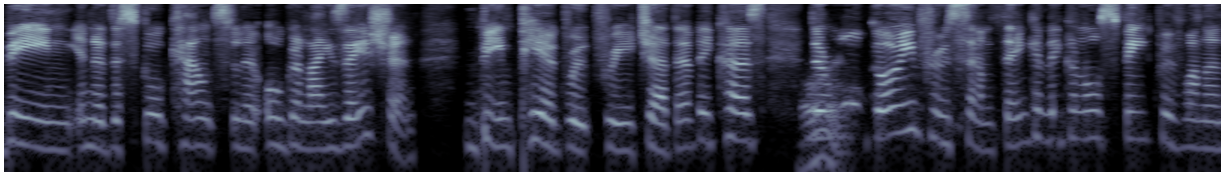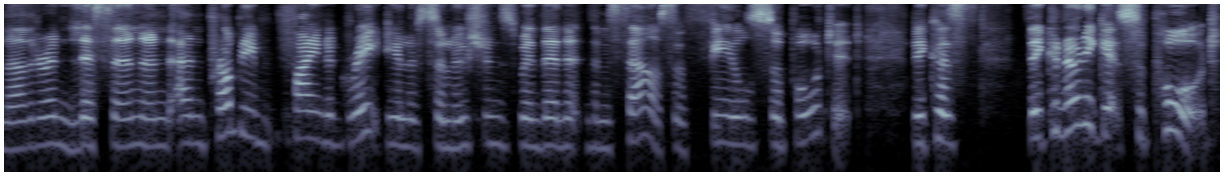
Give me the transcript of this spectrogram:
being you know the school council organization being peer group for each other because they're all going through something and they can all speak with one another and listen and, and probably find a great deal of solutions within it themselves and feel supported because they can only get support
